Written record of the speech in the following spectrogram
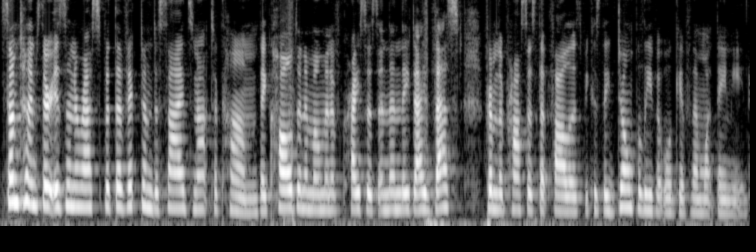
Sometimes there is an arrest, but the victim decides not to come. They called in a moment of crisis and then they divest from the process that follows because they don't believe it will give them what they need.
